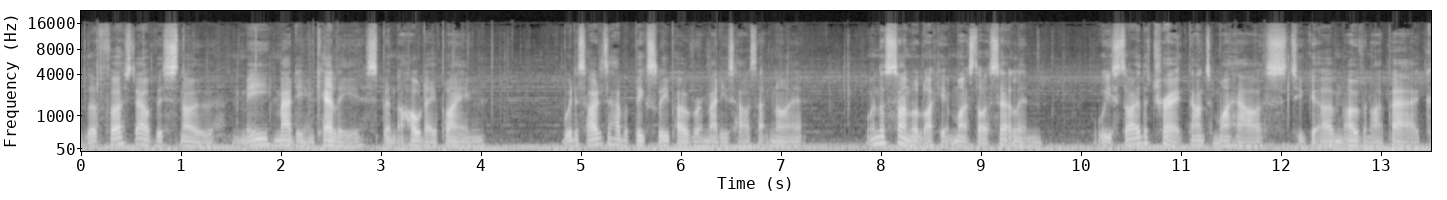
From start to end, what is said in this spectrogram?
The first day of this snow, me, Maddie and Kelly spent the whole day playing. We decided to have a big sleepover at Maddie's house that night. When the sun looked like it might start settling, we started the trek down to my house to get an overnight bag.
